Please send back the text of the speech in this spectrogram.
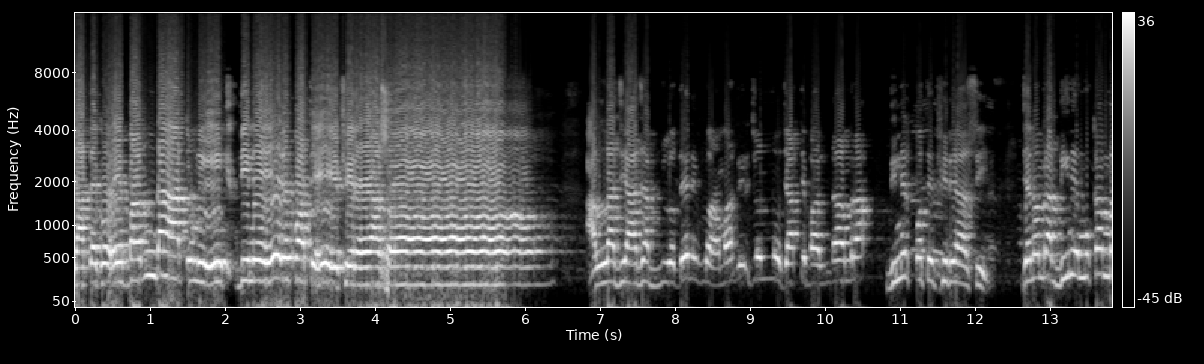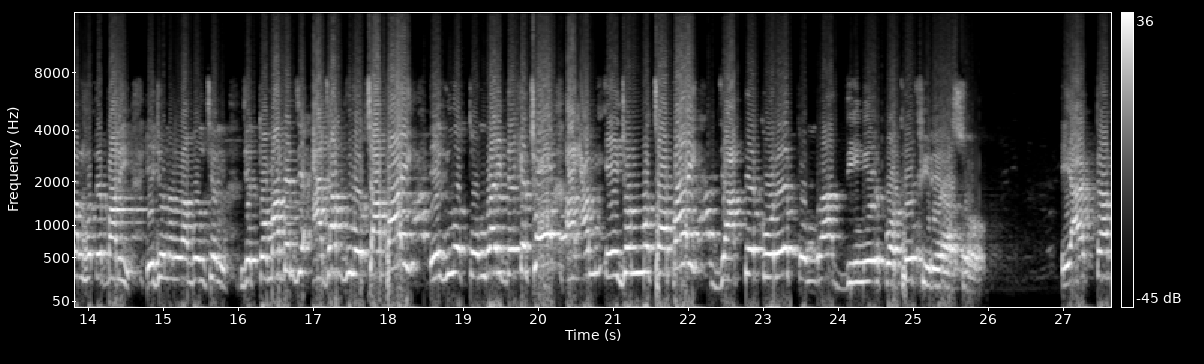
যাতে করে বান্দা তুমি দিনের পথে ফিরে আসো। আল্লাহ যে আজাবগুলো দেন এগুলো আমাদের জন্য, যাতে বান্দা আমরা দিনের পথে ফিরে আসি, যেন আমরা দিনে মোকাম্মাল হতে পারি। এই জন্য আল্লাহ বলছেন যে, তোমাদের যে আজাবগুলো চাপাই, এগুলো তোমরাই দেখেছ, আর আমি এই জন্য চাপাই যাতে করে তোমরা দিনের পথে ফিরে আসো। এই আরেকটার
